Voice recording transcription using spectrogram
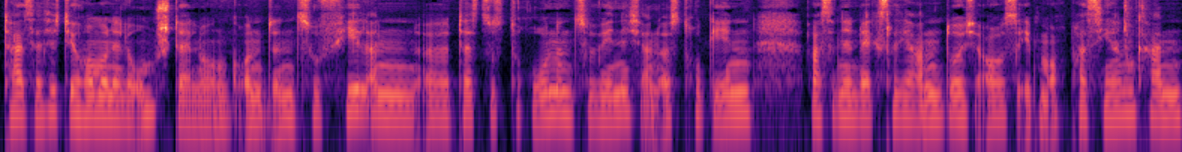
tatsächlich die hormonelle Umstellung und in zu viel an äh, Testosteron und zu wenig an Östrogen, was in den Wechseljahren durchaus eben auch passieren kann,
